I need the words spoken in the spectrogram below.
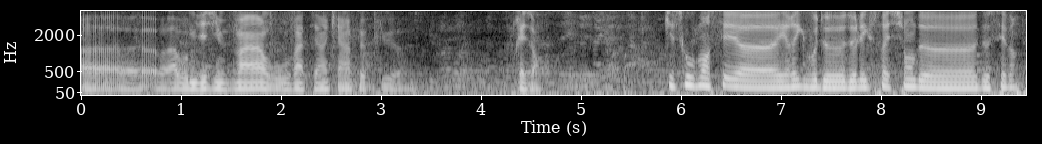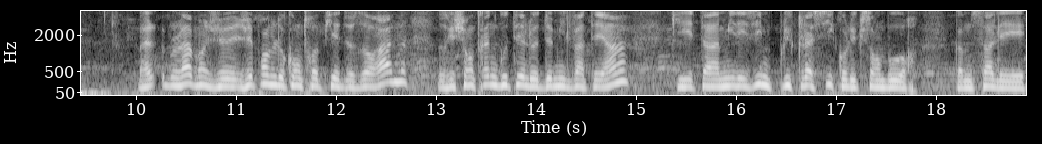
euh, euh, au millésime 20 ou 21 qui est un peu plus présent. Qu'est-ce que vous pensez, Eric, vous, de, l'expression de ces vins? Bah, là, moi, je, vais prendre le contre-pied de Zoran, parce que je suis en train de goûter le 2021, qui est un millésime plus classique au Luxembourg. Comme ça, les,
